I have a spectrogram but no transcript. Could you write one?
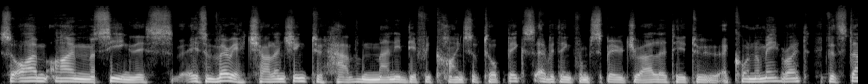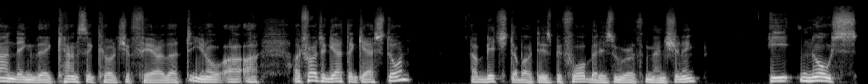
So I'm I'm seeing this. It's very challenging to have many different kinds of topics, everything from spirituality to economy, right? Withstanding the cancer culture fear that you know, I, I, I try to get a guest on. I bitched about this before, but it's worth mentioning. He knows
